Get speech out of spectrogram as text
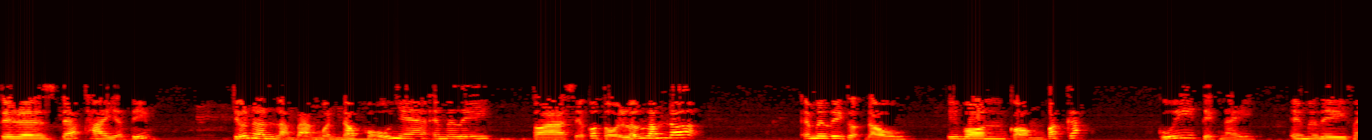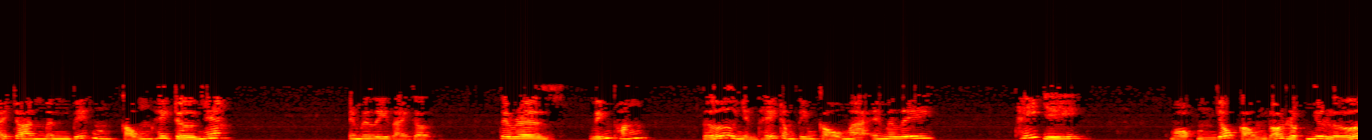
Therese đáp thay và tiếp. Chớ nên làm bạn mình đau khổ nha, Emily. Tòa sẽ có tội lớn lắm đó. Emily gật đầu, Yvonne còn bắt gắt. Cuối tiệc này, Emily phải cho anh Minh biết cộng hay trừ nhé. Emily lại gật. Therese liến thoáng. Tớ nhìn thấy trong tim cậu mà Emily. Thấy gì? Một dấu cộng đỏ rực như lửa.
